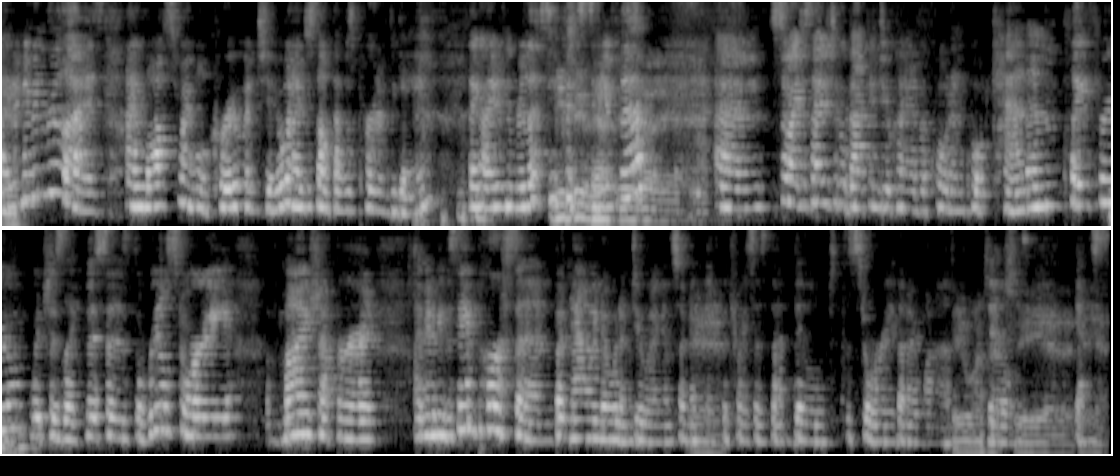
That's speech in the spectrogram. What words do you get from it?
I didn't even realize I lost my whole crew in two, and I just thought that was part of the game. Like I didn't realize you Me could save them. yeah, yeah. Um, so I decided to go back and do kind of a quote unquote canon playthrough, which is like this is the real story of my Shepard. I'm going to be the same person, but now I know what I'm doing, and so I'm going to Yeah. make the choices that build the story that I want to. Build. yeah, Yes.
